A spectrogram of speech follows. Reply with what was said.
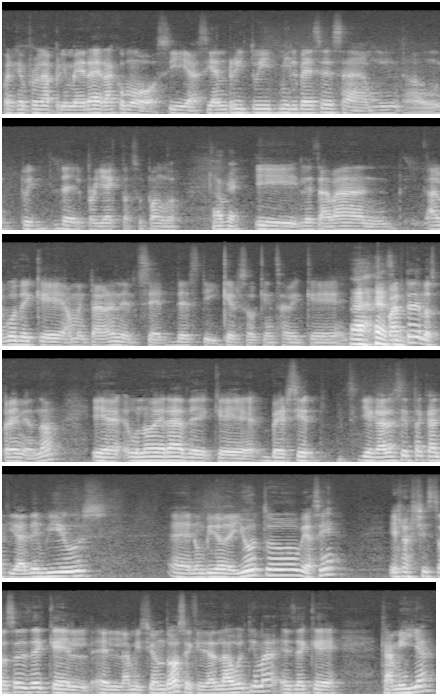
Por ejemplo, la primera era como si hacían retweet mil veces a un, a un tweet del proyecto, supongo Ok. y les daban algo de que aumentaran el set de stickers o quién sabe qué. Ah. Parte de los premios, ¿no? Y eh, uno era de que ver si llegar a cierta cantidad de views en un video de YouTube y así. Y lo chistoso es de que el- el- la misión 12, que ya es la última, es de que Camilla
